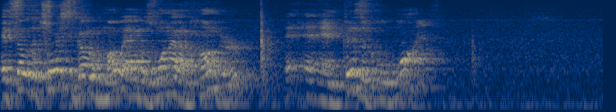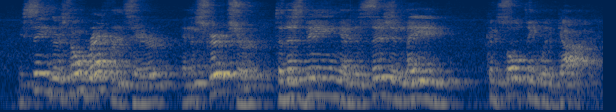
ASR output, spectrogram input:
And so the choice to go to Moab was one out of hunger and physical want. You see, there's no reference here in the scripture to this being a decision made consulting with God.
